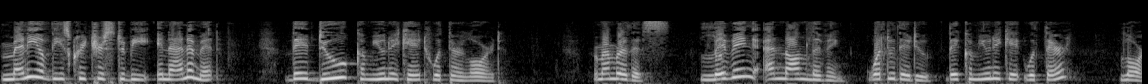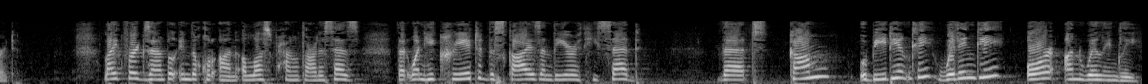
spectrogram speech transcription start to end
many of these creatures to be inanimate, they do communicate with their Lord. Remember this. Living and non-living, what do they do? They communicate with their Lord. Like for example, in the Quran, Allah subhanahu wa ta'ala says that when He created the skies and the earth, He said that come obediently, willingly, or unwillingly.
